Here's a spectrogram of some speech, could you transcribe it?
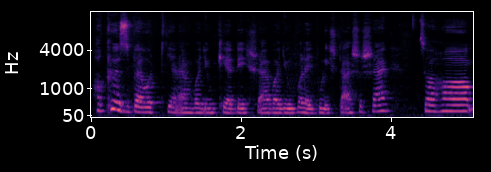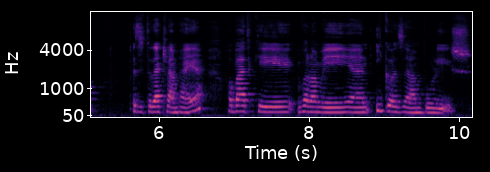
ha közben ott jelen vagyunk, kérdéssel vagyunk, van egy bulis társaság. Szóval, ha ez itt a reklám helye, ha bárki valami ilyen igazán bulis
